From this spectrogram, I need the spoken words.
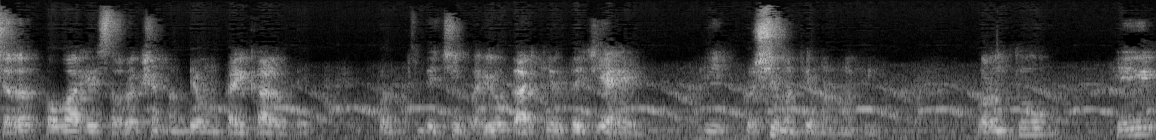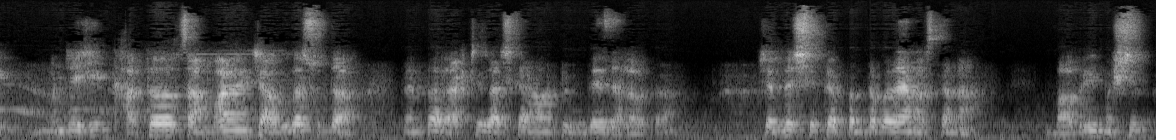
शरद पवार हे संरक्षण मंत्री म्हणून काही काळ होते परंतु त्याची भरीव कारकीर्द जी आहे ती कृषी मंत्री म्हणून होती. परंतु हे म्हणजे हे खातं सांभाळण्याच्या अगोदरसुद्धा त्यांचा राष्ट्रीय राजकारणावरती उदय झाला होता. चंद्रशेखर पंतप्रधान असताना बाबरी मशीद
